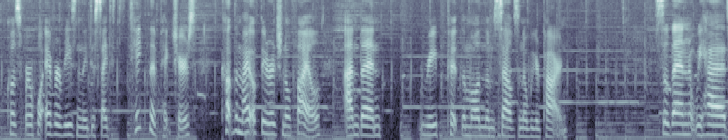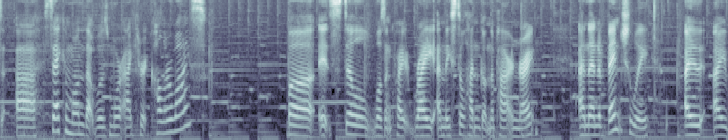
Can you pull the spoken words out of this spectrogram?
Because for whatever reason they decided to take the pictures, cut them out of the original file, and then re-put them on themselves in a weird pattern. So then we had a second one that was more accurate colour-wise, but it still wasn't quite right and they still hadn't gotten the pattern right. And then eventually, I, I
